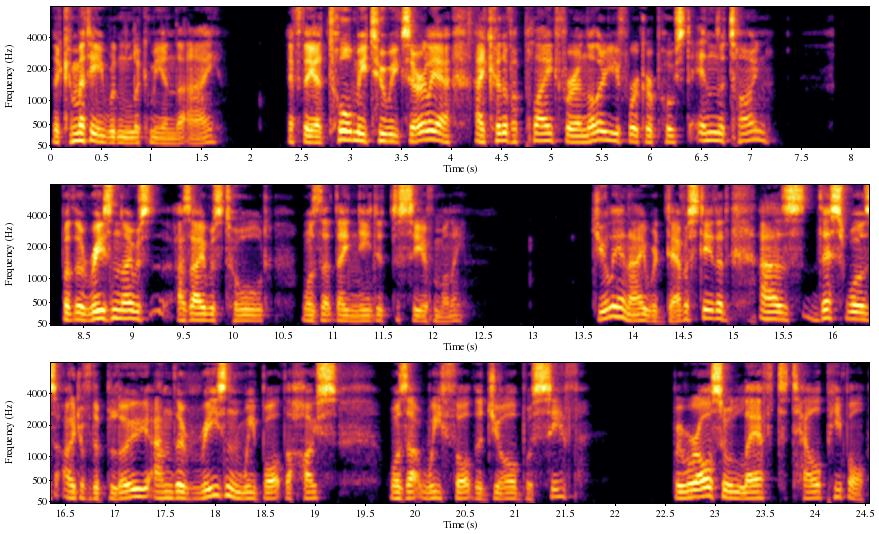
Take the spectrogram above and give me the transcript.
The committee wouldn't look me in the eye. If they had told me two weeks earlier, I could have applied for another youth worker post in the town. But the reason I was, as I was told, was that they needed to save money. Julie and I were devastated as this was out of the blue, and the reason we bought the house was that we thought the job was safe. We were also left to tell people,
